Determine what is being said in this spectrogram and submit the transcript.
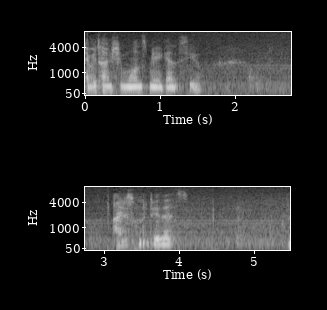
Every time she warns me against you, I just want to do this. I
